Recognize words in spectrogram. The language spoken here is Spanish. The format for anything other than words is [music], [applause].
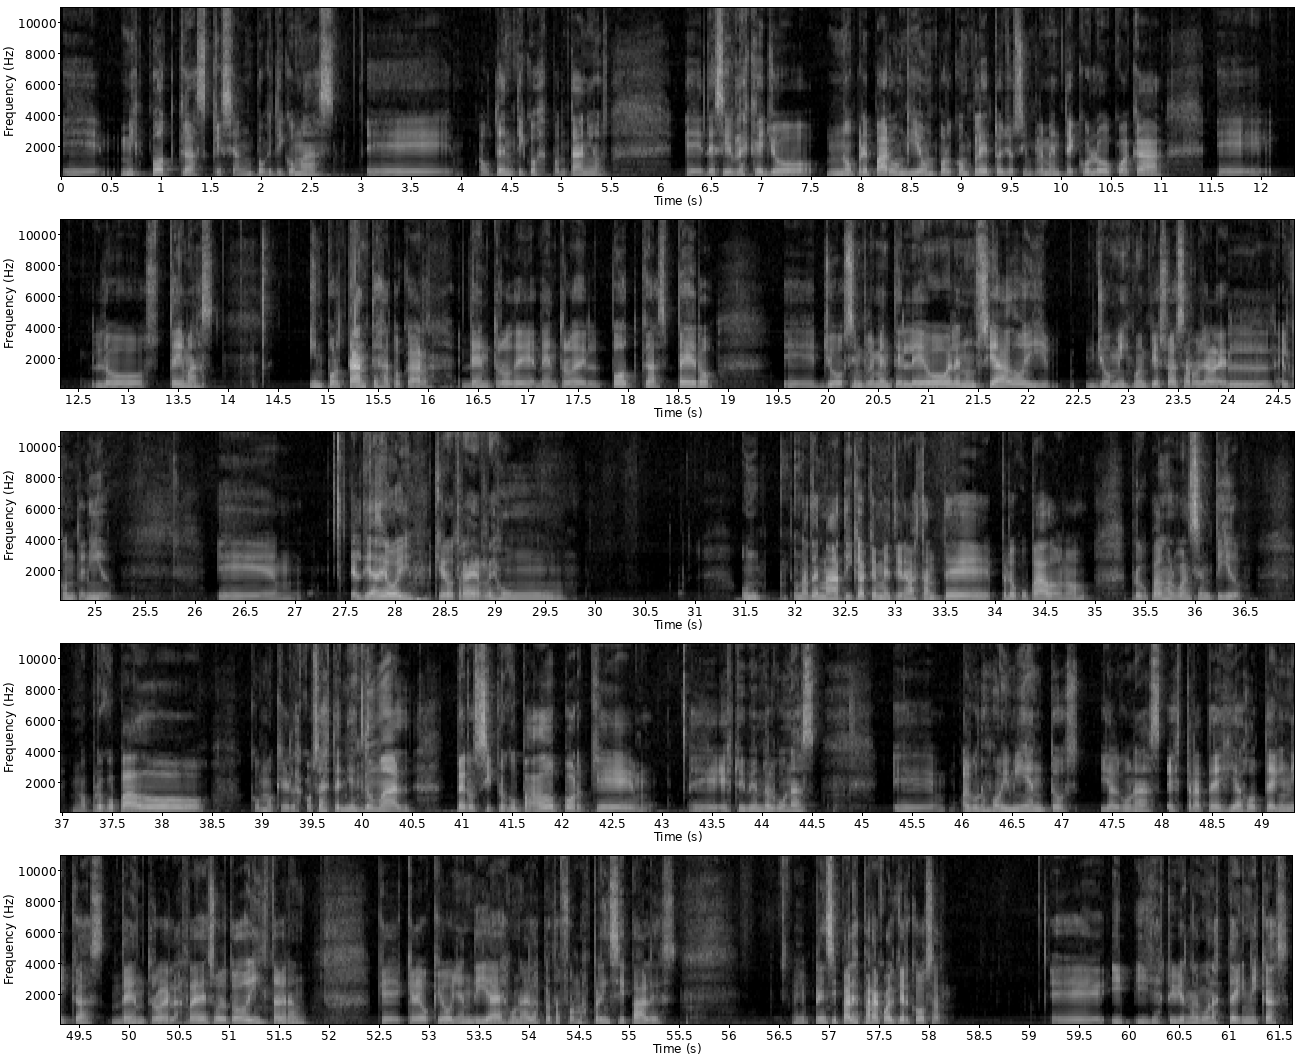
eh, mis podcasts que sean un poquitico más auténticos, espontáneos. decirles que yo no preparo un guion por completo, yo simplemente coloco acá los temas importantes a tocar dentro, de, dentro del podcast, pero yo simplemente leo el enunciado y yo mismo empiezo a desarrollar el, contenido. Eh, el día de hoy quiero traerles un, una temática que me tiene bastante preocupado, ¿no? Preocupado en el buen sentido. No preocupado como que las cosas estén yendo mal, pero sí preocupado porque eh, estoy viendo algunas, eh, algunos movimientos y algunas estrategias o técnicas dentro de las redes, sobre todo Instagram, que creo que hoy en día es una de las plataformas principales, eh, principales para cualquier cosa. Eh, y, estoy viendo algunas técnicas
